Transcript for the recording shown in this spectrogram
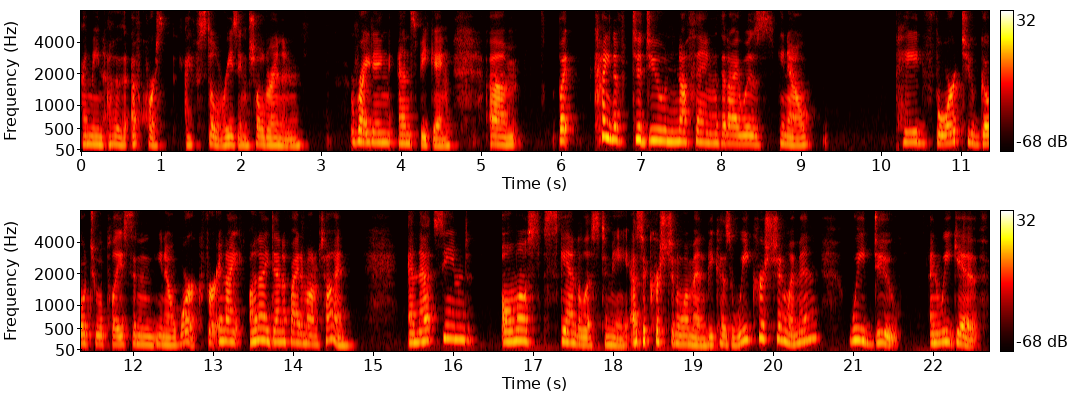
I mean, of course, I'm still raising children and writing and speaking, um, but kind of to do nothing that I was, you know, paid for to go to a place and you know work for an unidentified amount of time and that seemed almost scandalous to me as a christian woman because we christian women we do and we give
